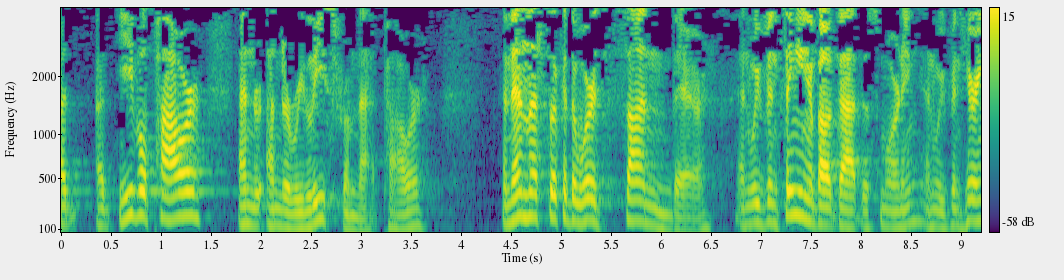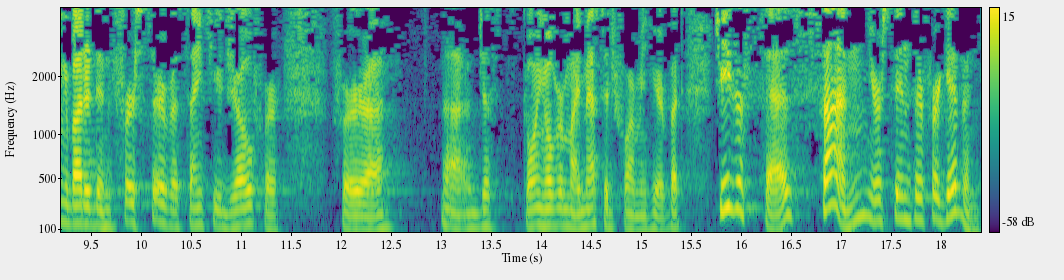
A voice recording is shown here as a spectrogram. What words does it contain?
a, an evil power and, and a release from that power. And then let's look at the word son there. And we've been singing about that this morning, and we've been hearing about it in first service. Thank you, Joe, for, for uh, uh, just going over my message for me here. But Jesus says, Son, your sins are forgiven.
